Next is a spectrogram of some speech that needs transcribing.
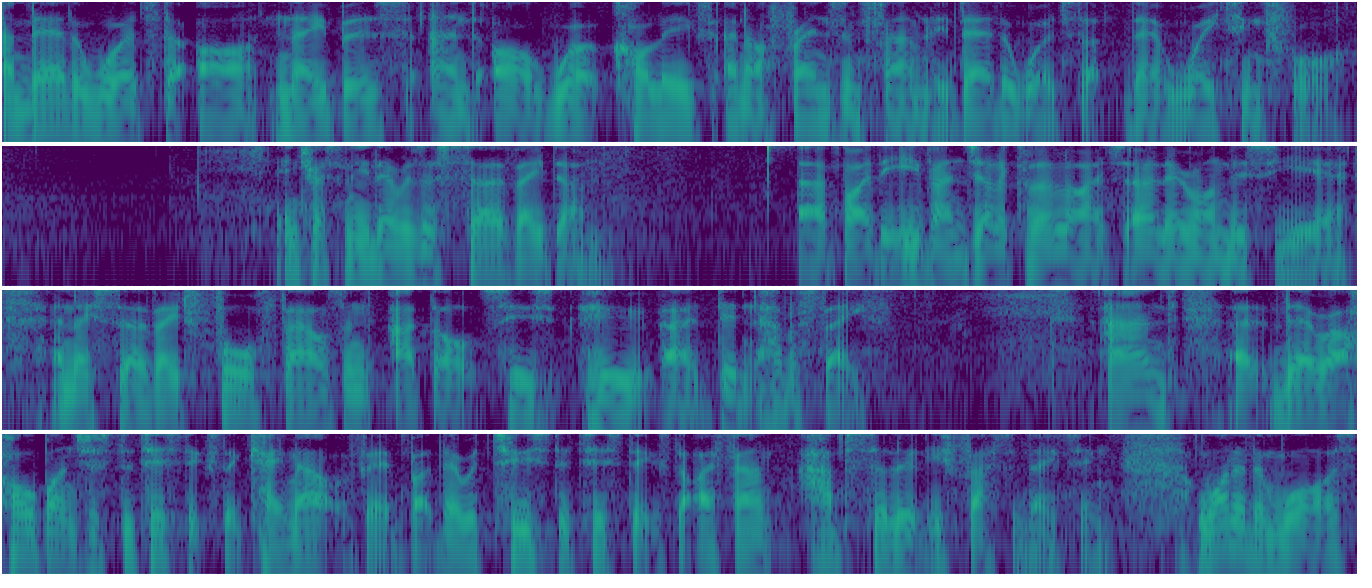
And they're the words that our neighbours and our work colleagues and our friends and family, they're the words that they're waiting for. Interestingly, there was a survey done uh, by the Evangelical Alliance earlier on this year, and they surveyed 4,000 adults who uh, didn't have a faith. And uh, there were a whole bunch of statistics that came out of it, but there were two statistics that I found absolutely fascinating. One of them was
